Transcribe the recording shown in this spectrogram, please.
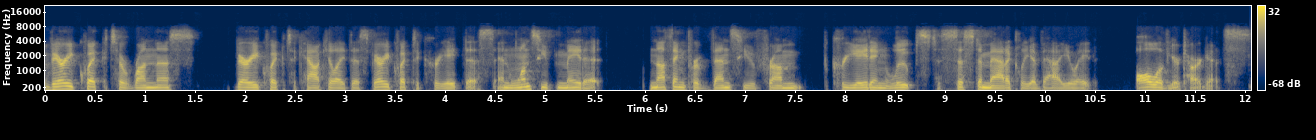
very quick to run this, very quick to calculate this, very quick to create this. And once you've made it, nothing prevents you from creating loops to systematically evaluate all of your targets.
